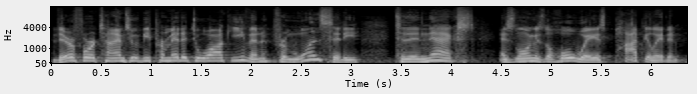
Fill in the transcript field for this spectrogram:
Therefore, times it would be permitted to walk even from one city to the next as long as the whole way is populated.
